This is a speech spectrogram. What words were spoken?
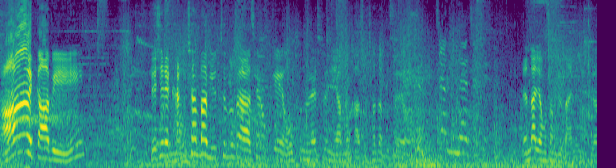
아 까비 대신에 강찬밥 유튜브가 새롭게 오픈을 했으니 한번 가서 찾아보세요. 옛날 영상들 많으니까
